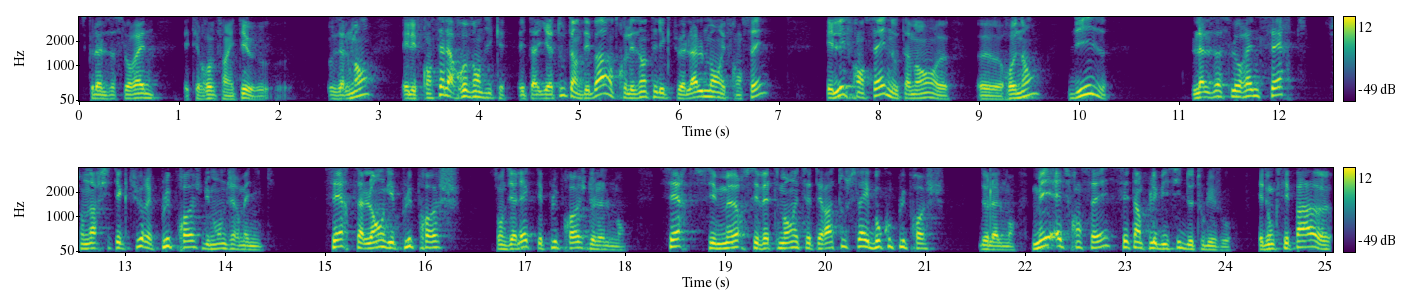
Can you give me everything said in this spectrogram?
Parce que l'Alsace-Lorraine était, enfin, était euh, aux Allemands, et les Français la revendiquaient. Il y a tout un débat entre les intellectuels allemands et français, et les Français, notamment Renan, disent l'Alsace-Lorraine, certes, son architecture est plus proche du monde germanique. Certes, sa langue est plus proche, son dialecte est plus proche de l'allemand. Certes, ses mœurs, ses vêtements, etc., tout cela est beaucoup plus proche de l'allemand. Mais être français, c'est un plébiscite de tous les jours. Et donc, c'est pas euh,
